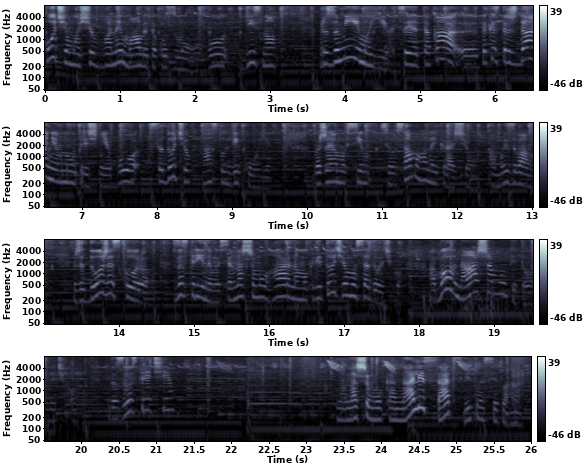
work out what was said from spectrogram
хочемо, щоб вони мали таку змогу, бо дійсно розуміємо їх. Це така, е, таке страждання внутрішнє, бо садочок нас лікує. Бажаємо всім всього самого найкращого. А ми з вами вже дуже скоро зустрінемося в нашому гарному квітучому садочку або в нашому питомничку. До зустрічі на нашому каналі Сад Світла Світлана.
